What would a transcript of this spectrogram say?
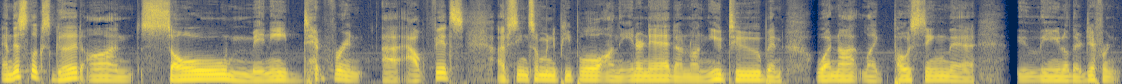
and this looks good on so many different uh, outfits. I've seen so many people on the internet and on YouTube and whatnot, like posting the, you know their different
